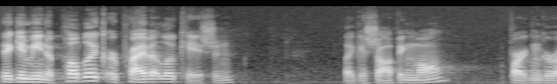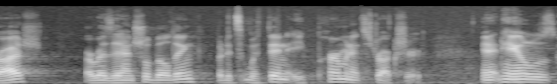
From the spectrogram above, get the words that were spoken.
They can be in a public or private location, like a shopping mall, a parking garage, a residential building, but it's within a permanent structure, and it handles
